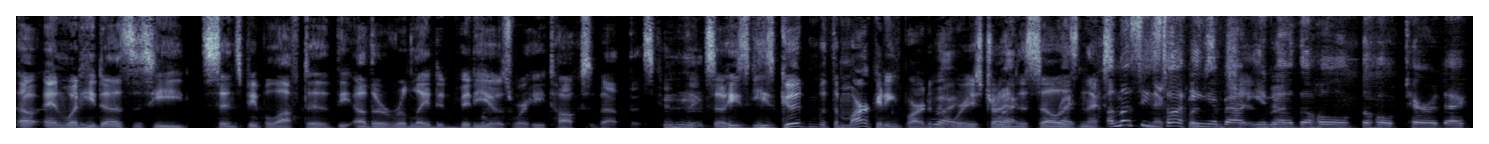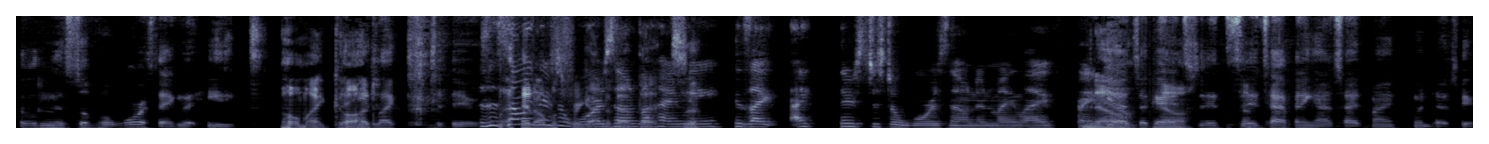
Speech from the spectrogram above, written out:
Oh, and what he does is he sends people off to the other related videos where he talks about this kind of thing. So he's he's good with the marketing part of it, Mm-hmm. Where he's trying right, to sell his right. next. Unless he's next talking about shit, you know the whole the whole pterodactyl and the Civil War thing that he oh my that he god, likes to do. Does it sound I'd like there's almost a war zone about that, behind so- me? Because I, I, there's just a war zone in my life right No. now. yeah, it's okay. no. It's it's it's happening outside my window too.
